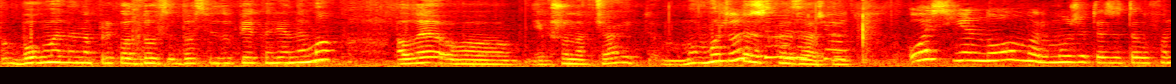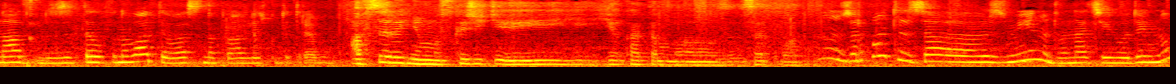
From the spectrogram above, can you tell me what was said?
бо в мене, наприклад, досвіду пекаря нема, але о, якщо навчають, можете розказати? навчають. Ось є номер, можете зателефонувати, зателефонувати, вас направлять куди треба. А в середньому скажіть, яка там зарплата? Ну, зарплата за зміну 12 годин, ну,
